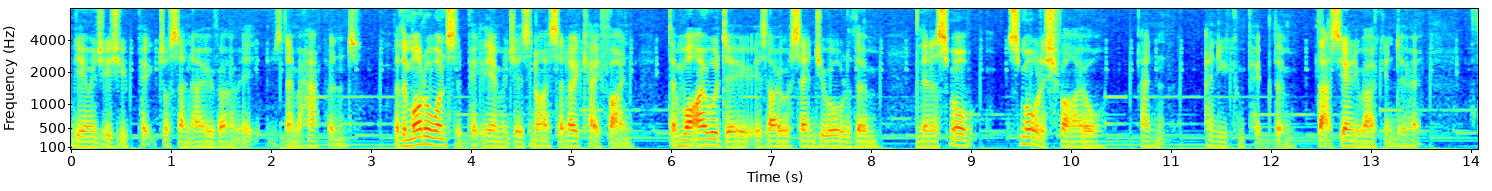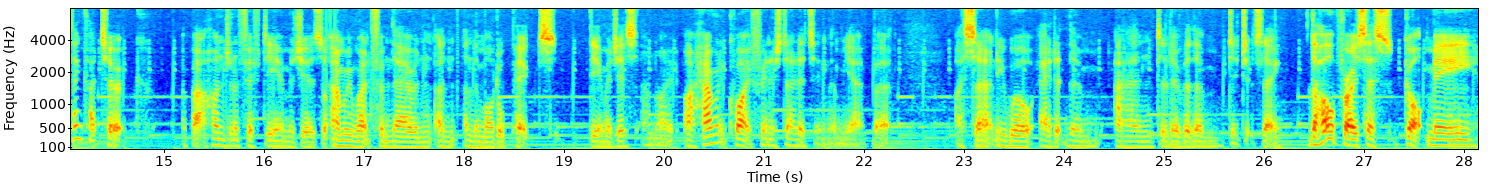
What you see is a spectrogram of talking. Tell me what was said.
the images you picked or sent over." It's never happened. But the model wanted to pick the images, and I said, "Okay, fine. Then what I will do is I will send you all of them in a small, smallish file, and and you can pick them. That's the only way I can do it." I think I took about 150 images and we went from there and, and, and the model picked the images and I, I haven't quite finished editing them yet but I certainly will edit them and deliver them digitally. The whole process got me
